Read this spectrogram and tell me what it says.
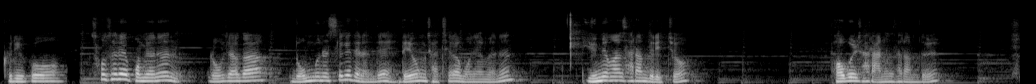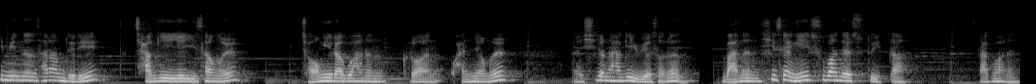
그리고 소설에 보면은 로자가 논문을 쓰게 되는데 내용 자체가 뭐냐면은 유명한 사람들 있죠. 법을 잘 아는 사람들, 힘 있는 사람들이 자기의 이상을 정의라고 하는 그러한 관념을 실현하기 위해서는 많은 희생이 수반될 수도 있다 라고 하는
